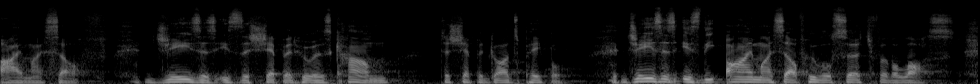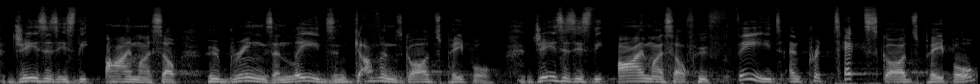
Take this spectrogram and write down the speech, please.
I myself. Jesus is the shepherd who has come to shepherd God's people. Jesus is the I myself who will search for the lost. Jesus is the I myself who brings and leads and governs God's people. Jesus is the I myself who feeds and protects God's people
